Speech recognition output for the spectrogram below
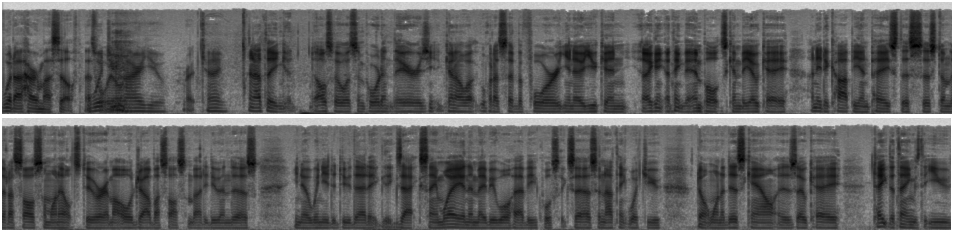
Would I hire myself? That's would you want. hire you? Right. Okay. And I think also what's important there is kind of what, what I said before. You know, you can. I think, I think the impulse can be okay. I need to copy and paste this system that I saw someone else do, or at my old job I saw somebody doing this. You know, we need to do that exact same way, and then maybe we'll have equal success. And I think what you don't want to discount is okay. Take the things that you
